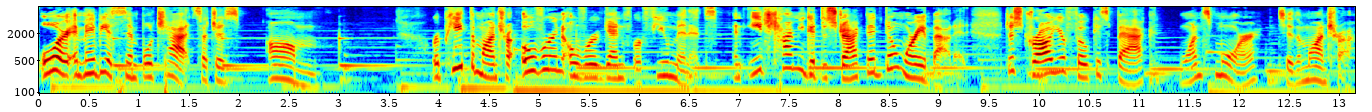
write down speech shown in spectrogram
Or it may be a simple chat, such as, um, Repeat the mantra over and over again for a few minutes, and each time you get distracted, don't worry about it. Just draw your focus back once more to the mantra.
